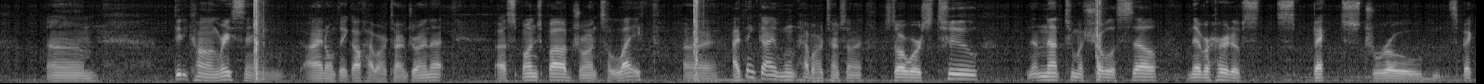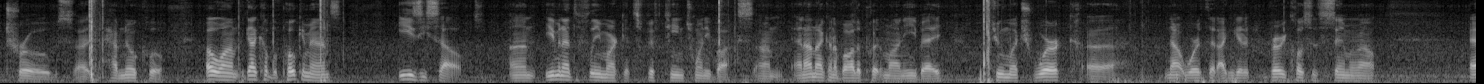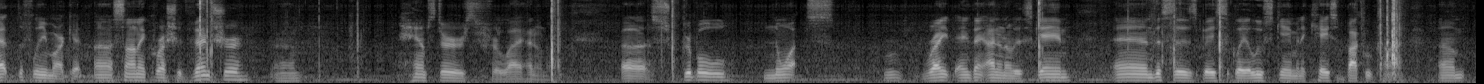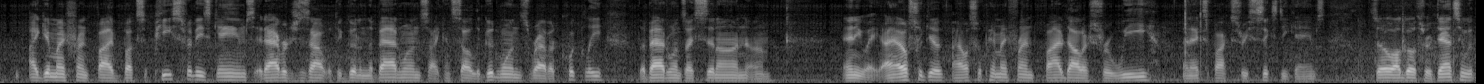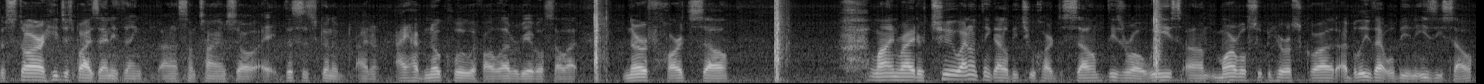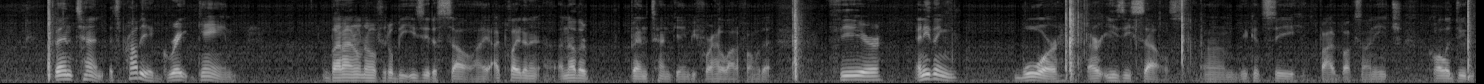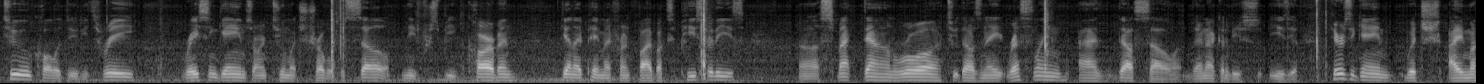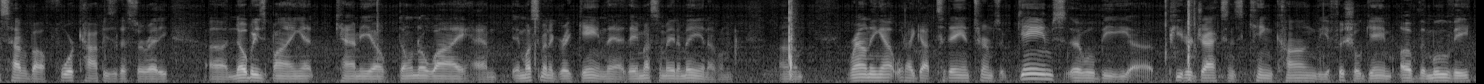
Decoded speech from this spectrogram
Um, Diddy Kong Racing, I don't think I'll have a hard time drawing that. Uh, SpongeBob Drawn to Life, uh, I think I won't have a hard time selling it. Star Wars 2, not too much trouble to sell. Never heard of Spectrobe, Spectrobes, I have no clue. Oh, um, got a couple of Pokemons, easy sell. Um, even at the flea markets, 15, 20 bucks. Um, and I'm not going to bother putting them on eBay. Too much work, uh, not worth it. I can get it very close to the same amount at the flea market. Uh, Sonic Rush Adventure, um, Hamsters for Life, I don't know. Uh, Scribble Noughts, right? Anything? I don't know this game. And this is basically a loose game in a case of Bakugan. Um, I give my friend five bucks a piece for these games. It averages out with the good and the bad ones. I can sell the good ones rather quickly. The bad ones I sit on. Um, anyway, I also give. I also pay my friend five dollars for Wii and Xbox 360 games. So I'll go through Dancing with the Star. He just buys anything uh, sometimes. So I, this is gonna. I don't. I have no clue if I'll ever be able to sell that. Nerf hard sell. Line Rider 2. I don't think that'll be too hard to sell. These are all Wii's. Um, Marvel Superhero Squad. I believe that will be an easy sell. Ben 10. It's probably a great game, but I don't know if it'll be easy to sell. I, I played an, another Ben 10 game before. I had a lot of fun with it. Fear. Anything war are easy sells. Um, you can see five bucks on each. Call of Duty 2, Call of Duty 3. Racing games aren't too much trouble to sell. Need for Speed Carbon. Again, I pay my friend five bucks a piece for these. Uh, SmackDown Raw 2008 Wrestling, uh, they'll sell. They're not going to be easy. Here's a game which I must have about four copies of this already. Uh, nobody's buying it. Kameo. Don't know why. Um, it must have been a great game. They, they must have made a million of them. Um, rounding out what I got today in terms of games, there will be uh, Peter Jackson's King Kong, the official game of the movie.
